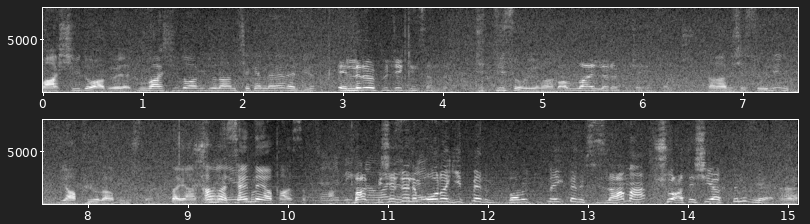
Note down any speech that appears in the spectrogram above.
Vahşi doğa böyle. Bu vahşi doğa videolarını çekenlere ne diyor? Elleri öpülecek insanlar. Ciddi soruyorum ha. Vallahi elleri öpülecek insanlar. Sana bir şey söyleyeyim mi? Yapıyorlar bu işler. Ya kanka sen de yaparsın. Seni bir gün Bak bir şey söyleyeyim ona gitmedim. Balık tutmaya gitmedim sizle ama şu ateşi yaktınız ya. He.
